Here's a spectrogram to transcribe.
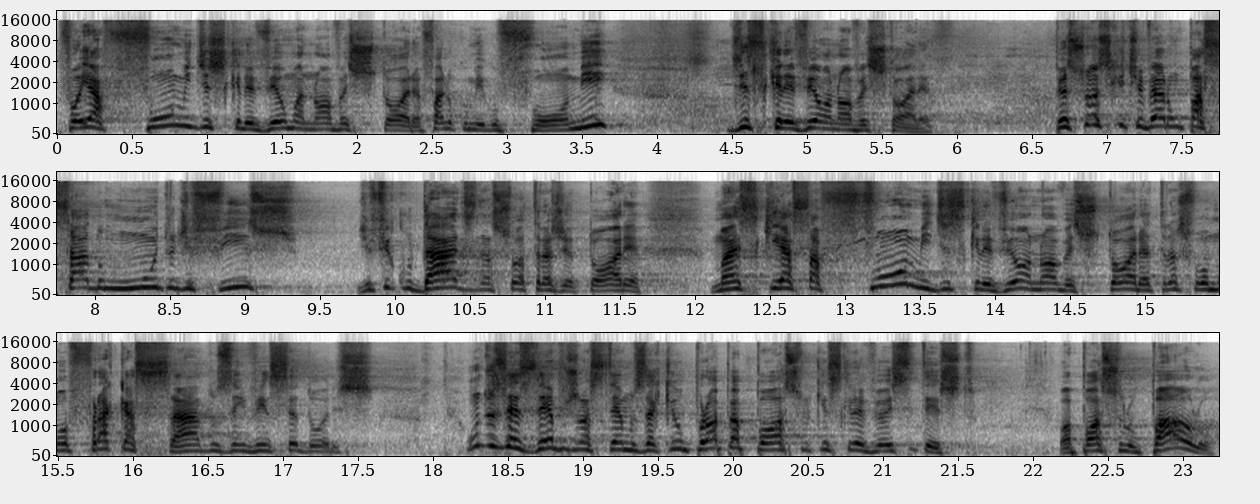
foi a fome de escrever uma nova história. Fale comigo, fome de escrever uma nova história. Pessoas que tiveram um passado muito difícil, dificuldades na sua trajetória, mas que essa fome de escrever uma nova história transformou fracassados em vencedores. Um dos exemplos nós temos aqui o próprio apóstolo que escreveu esse texto. O apóstolo Paulo,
